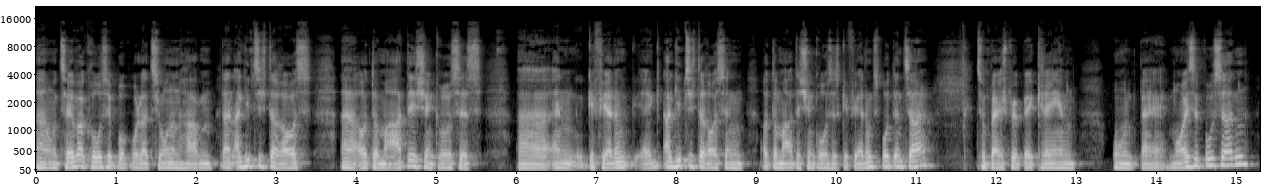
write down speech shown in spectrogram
äh, und selber große Populationen haben, dann ergibt sich daraus äh, automatisch ein großes äh, ein Gefährdung, äh, ergibt sich daraus ein automatisch ein großes Gefährdungspotenzial, zum Beispiel bei Krähen und bei Mäusebussarden.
